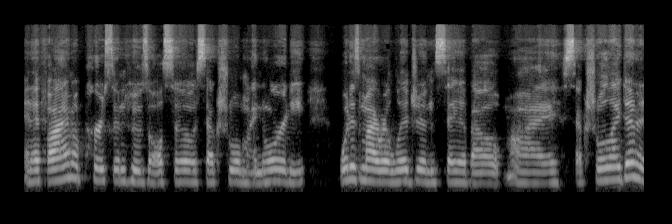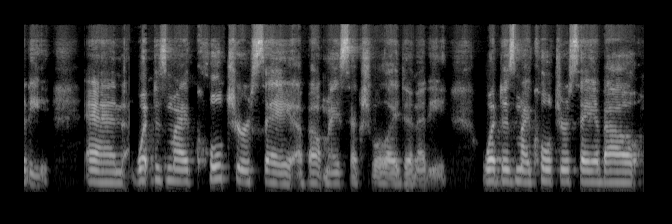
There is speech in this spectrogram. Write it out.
And if I'm a person who's also a sexual minority, what does my religion say about my sexual identity? And what does my culture say about my sexual identity? What does my culture say about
